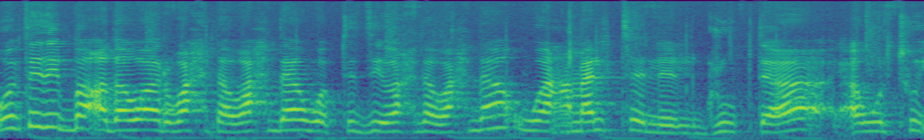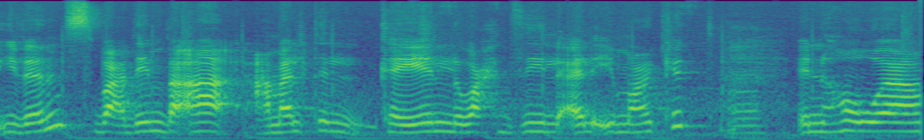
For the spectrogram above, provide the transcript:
وابتديت بقى أدور واحدة واحدة وابتدي واحدة واحدة. وعملت للجروب ده أول two events بعدين بقى عملت الكيان لوحدي ل L.E Market إن هو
